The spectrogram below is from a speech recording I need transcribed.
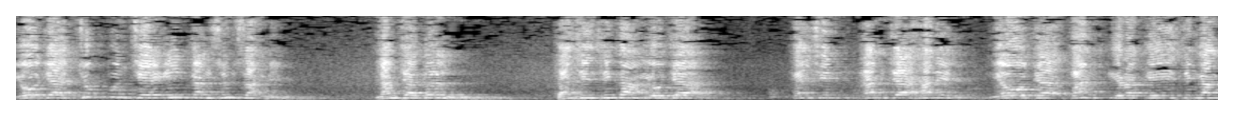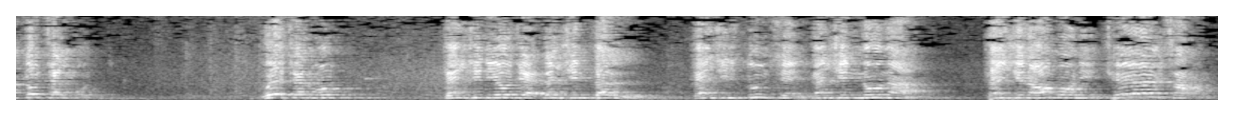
여자 첫 번째 인간 순상님. 남자들 당신 생각 여자 당신 남자 하늘 여자 당 이렇게 생각 또 잘못. 왜 잘못? 당신 여자 당신 딸 당신 동생 당신 누나 당신 어머니 제일 사랑.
